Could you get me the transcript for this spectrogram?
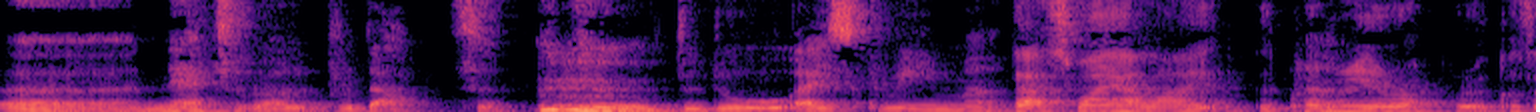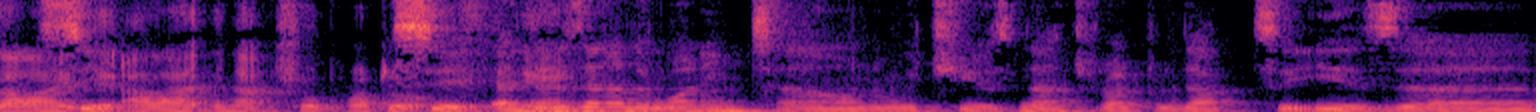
uh, natural products to do ice cream. That's why I like the Cremeria Opera because I like Sì. the, I like the natural products. See, and there Yeah. is another one in town which use natural products is uh,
